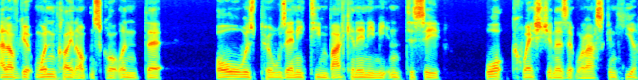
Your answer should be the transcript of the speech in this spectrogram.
and I've got one client up in Scotland that always pulls any team back in any meeting to say, what question is it we're asking here?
